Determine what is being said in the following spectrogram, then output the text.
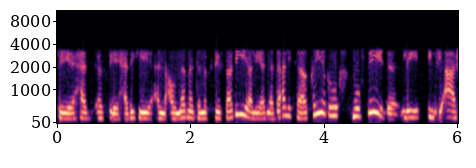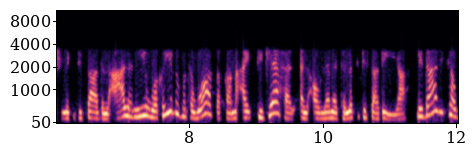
في في هذه العولمة الاقتصادية لأن ذلك غير مفيد لانتعاش الاقتصاد العالمي وغير متوافقه مع اتجاه العولمة الاقتصادية. لذلك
